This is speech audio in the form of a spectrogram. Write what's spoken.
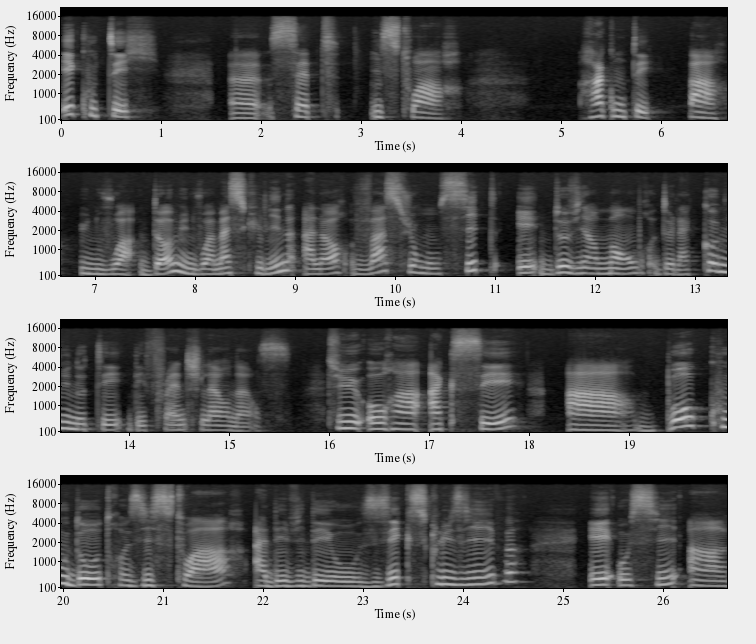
écouter euh, cette histoire raconté par une voix d'homme, une voix masculine, alors va sur mon site et deviens membre de la communauté des French Learners. Tu auras accès à beaucoup d'autres histoires, à des vidéos exclusives et aussi à un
